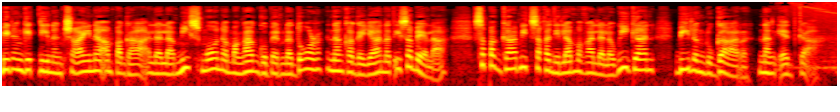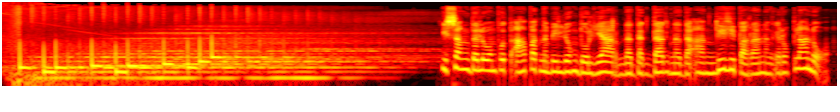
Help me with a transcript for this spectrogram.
Binanggit din ng China ang pag-aalala mismo ng mga gobernador ng Cagayan at Isabela sa paggamit sa kanilang mga lalawigan bilang lugar ng EDCA. Isang 24 na bilyong dolyar na dagdag na daang liliparan ng eroplano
